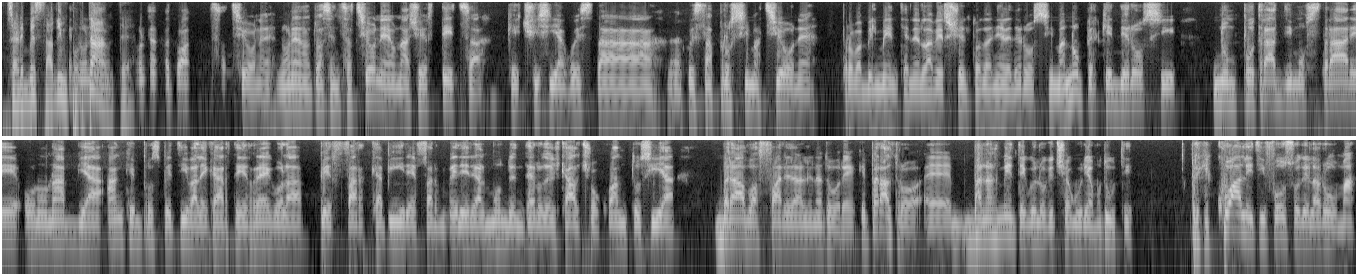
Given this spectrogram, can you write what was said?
Sarebbe stato importante. Non è, non è, una tua sensazione, non è una tua sensazione, è una certezza che ci sia questa, questa approssimazione probabilmente nell'aver scelto Daniele De Rossi, ma non perché De Rossi non potrà dimostrare o non abbia anche in prospettiva le carte in regola per far capire e far vedere al mondo intero del calcio quanto sia bravo a fare l'allenatore, che peraltro è banalmente quello che ci auguriamo tutti. Perché quale tifoso della Roma,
